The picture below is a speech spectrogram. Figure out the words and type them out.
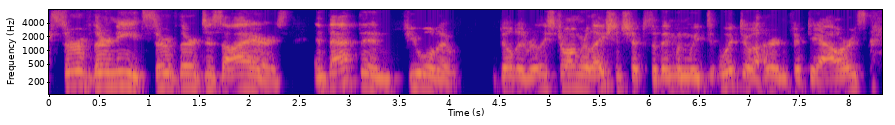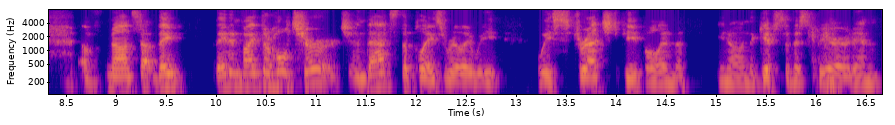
serve their needs, serve their desires. And that then fueled a build a really strong relationship. So then when we would do 150 hours of nonstop, they they'd invite their whole church. And that's the place really we we stretched people in the, you know, in the gifts of the spirit and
